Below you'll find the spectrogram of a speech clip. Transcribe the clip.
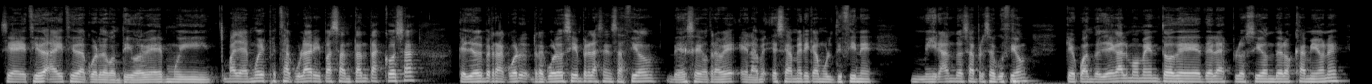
Sí, ahí estoy, ahí estoy, de acuerdo contigo. Es muy, vaya, es muy espectacular y pasan tantas cosas que yo recuerdo, recuerdo siempre la sensación de ese, otra vez, el, ese América Multicine mirando esa persecución, que cuando llega el momento de, de la explosión de los camiones,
